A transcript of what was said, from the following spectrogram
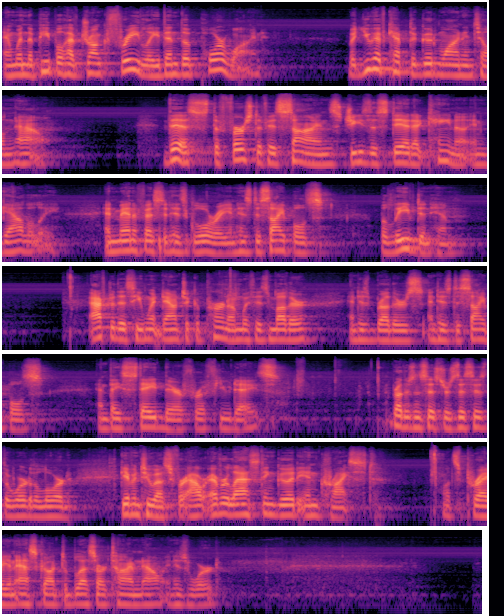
and when the people have drunk freely, then the poor wine. But you have kept the good wine until now. This, the first of his signs, Jesus did at Cana in Galilee and manifested his glory, and his disciples believed in him. After this, he went down to Capernaum with his mother and his brothers and his disciples, and they stayed there for a few days. Brothers and sisters, this is the word of the Lord given to us for our everlasting good in Christ. Let's pray and ask God to bless our time now in His Word.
